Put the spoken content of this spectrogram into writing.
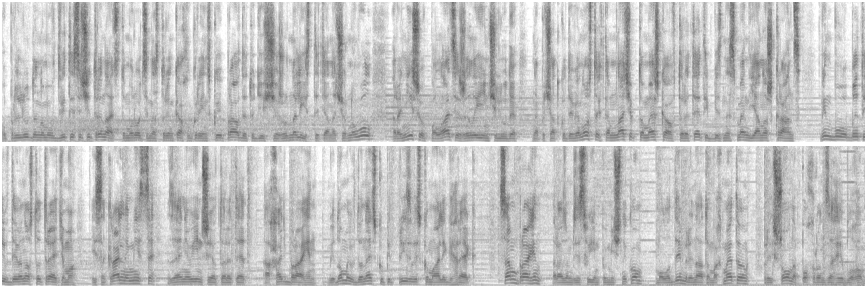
оприлюдненому в 2013 році на сторінках Української правди, тоді ще журналіст Тетяна Чорновол, раніше в палаці жили інші люди. На початку 90-х там, начебто, мешкав авторитет і бізнесмен Янош Кранц. Він був убитий в 93-му, і сакральне місце зайняв інший авторитет Ахать Брагін, відомий в Донецьку під прізвиськом Алік Грек. Сам Брагін разом зі своїм помічником, молодим Рінатом Ахметовим, прийшов на похорон загиблого.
